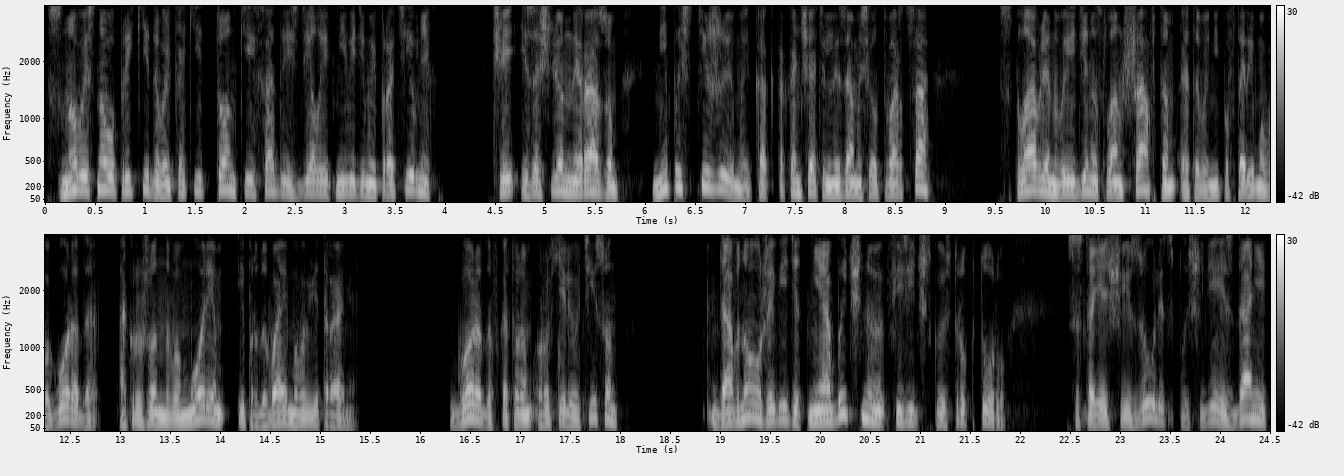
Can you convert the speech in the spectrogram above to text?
Снова и снова прикидывая, какие тонкие ходы сделает невидимый противник, чей изощренный разум, непостижимый, как окончательный замысел Творца, сплавлен воедино с ландшафтом этого неповторимого города, окруженного морем и продуваемого ветрами. Города, в котором Рухелио Тисон давно уже видит необычную физическую структуру, состоящую из улиц, площадей и зданий,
